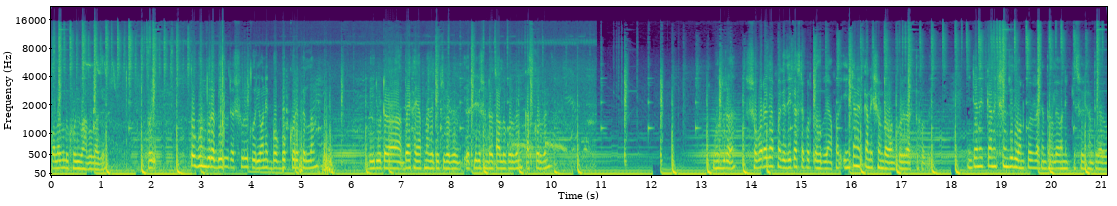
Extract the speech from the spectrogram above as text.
কলাগুলো খুবই ভালো লাগে। তো তো বন্ধুরা, ভিডিওটা শুরু করি। অনেক বক বক করে ফেললাম। ভিডিওটা দেখাই আপনাদেরকে কীভাবে অ্যাপ্লিকেশনটা চালু করবেন, কাজ করবেন। বন্ধুরা, সবার আগে আপনাকে যে কাজটা করতে হবে, আপনার ইন্টারনেট কানেকশনটা অন করে রাখতে হবে। ইন্টারনেট কানেকশন যদি অন করে রাখেন, তাহলে অনেক কিছু এখান থেকে আরও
